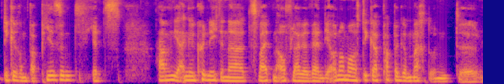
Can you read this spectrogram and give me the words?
dickerem Papier sind. Jetzt haben die angekündigt, in der zweiten Auflage werden die auch nochmal aus dicker Pappe gemacht und äh,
